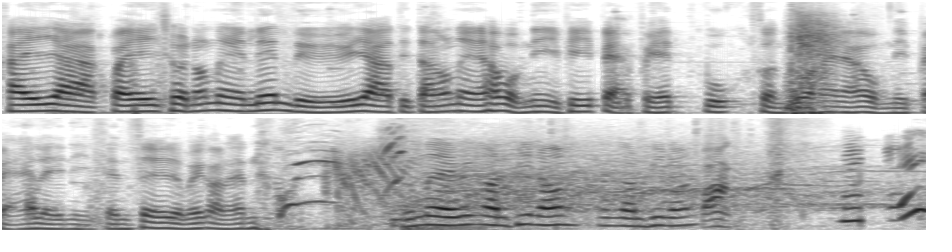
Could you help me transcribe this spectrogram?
ใครอยากไปชวนน้องเนยเล่นหรืออยากติดตามน้องเนยนะครับผมนี่พี่แปะเฟซบุ๊กส่วนตัวให้นะครับผมนี่แปะเลยนี่เซนเซอร์เดี๋ยวไว้ก่อนแล้วกันน้องเนยไม่งอนพี่เนาะไม่งอนพี่เนาะไม่เลย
